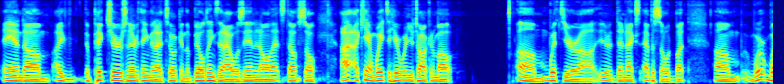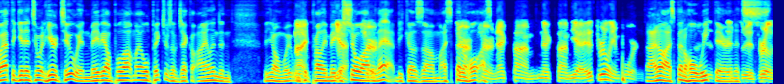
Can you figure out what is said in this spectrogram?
and um, I the pictures and everything that I took and the buildings that I was in and all that stuff. So I, I can't wait to hear what you're talking about um with your uh your the next episode but um we're, we'll have to get into it here too and maybe i'll pull out my old pictures of jekyll island and you know we, we could probably make Yeah, a show out of that because um i spent sure, a whole I, sure. sp- next time, next time. Yeah, it's really important. I know i spent a whole week It's- there and it's, it's, it's really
